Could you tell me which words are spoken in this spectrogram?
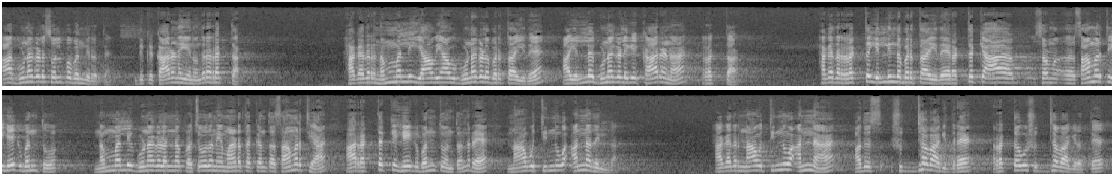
ಆ ಗುಣಗಳು ಸ್ವಲ್ಪ ಬಂದಿರುತ್ತೆ. ಇದಕ್ಕೆ ಕಾರಣ ಏನು ಅಂದರೆ ರಕ್ತ. ಹಾಗಾದ್ರೆ ನಮ್ಮಲ್ಲಿ ಯಾವ ಯಾವ ಗುಣಗಳು ಬರ್ತಾ ಇದೆ, ಆ ಎಲ್ಲ ಗುಣಗಳಿಗೆ ಕಾರಣ ರಕ್ತ. ಹಾಗಾದ್ರೆ ರಕ್ತ ಎಲ್ಲಿಂದ ಬರ್ತಾ ಇದೆ, ರಕ್ತಕ್ಕೆ ಆ ಸಾಮರ್ಥ್ಯ ಹೇಗೆ ಬಂತು ನಮ್ಮಲ್ಲಿ ಗುಣಗಳನ್ನು ಪ್ರಚೋದನೆ ಮಾಡತಕ್ಕಂಥ ಸಾಮರ್ಥ್ಯ ಆ ರಕ್ತಕ್ಕೆ ಹೇಗೆ ಬಂತು ಅಂತಂದ್ರೆ ನಾವು ತಿನ್ನುವ ಅನ್ನದಿಂದ. ಹಾಗಾದ್ರೆ ನಾವು ತಿನ್ನುವ ಅನ್ನ ಅದು ಶುದ್ಧವಾಗಿದ್ರೆ ರಕ್ತವು ಶುದ್ಧವಾಗಿರುತ್ತೆ,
